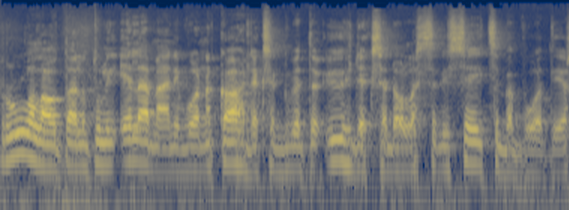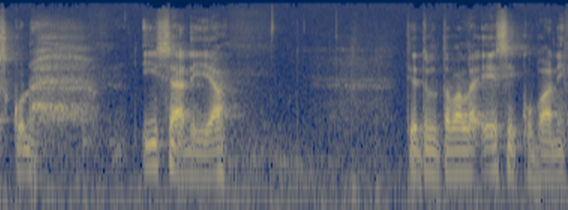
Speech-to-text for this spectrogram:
Rullalautailu tuli elämääni vuonna 1989 ollessani seitsemänvuotias, kun isäni ja tietyllä tavalla esikuvani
